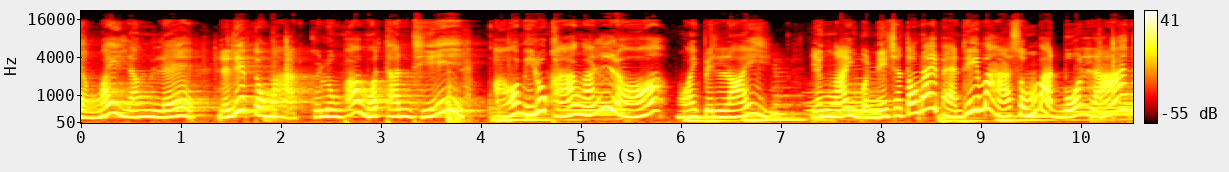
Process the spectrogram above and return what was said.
อย่างไม่ลังเล และรีบตรงมาหาคุณลุงพ่อมดทันที เอามีลูกค้างั้นเหรอ ไม่เป็นไร ยังไงวันนี้ฉันต้องได้แผนที่มหาสมบัติโบราณ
